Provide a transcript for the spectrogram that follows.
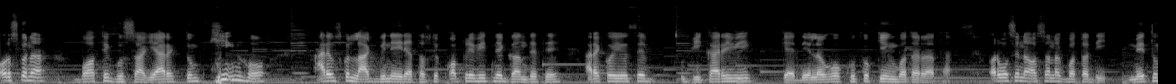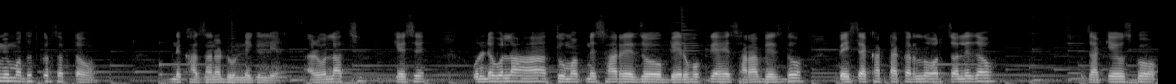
और उसको ना बहुत ही गुस्सा आ गया, अरे, तुम किंग हो? अरे, उसको लाग भी नहीं रहा था, उसके कपड़े भी इतने गंदे थे। अरे, कोई उसे भिखारी भी कह दिया लोगों खुद को किंग बता रहा था। और उसे ना अचानक बता दी, मैं तुम्हें मदद कर सकता हूँ अपने खजाना ढूँढने के लिए? अरे, बोला अच्छा कैसे? उन्होंने बोला हाँ तुम अपने सारे जो बेर बकरिया है, सारा बेच दो, पैसा इकट्ठा कर लो और चले जाओ। जाके उसको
